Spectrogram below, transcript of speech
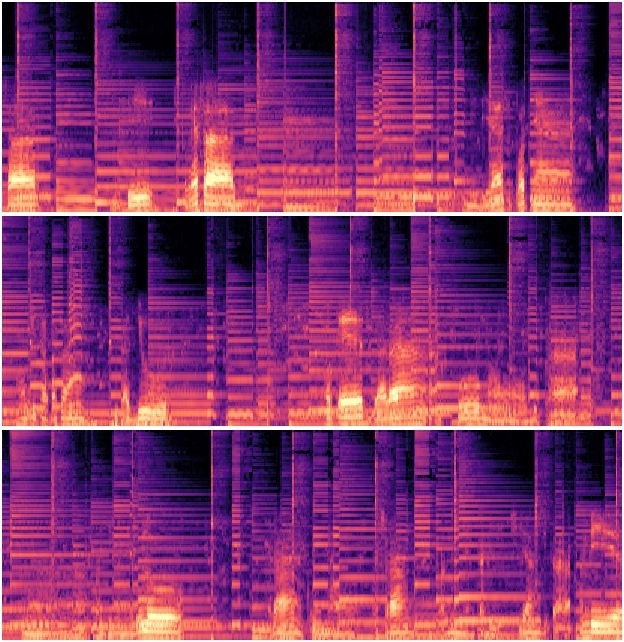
besar, nanti kelesan. Ini dia spotnya kita pasang tajur. Oke sekarang aku mau buka eh, pancingannya dulu. Sekarang aku mau pasang umpan yang tadi siang kita ambil.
